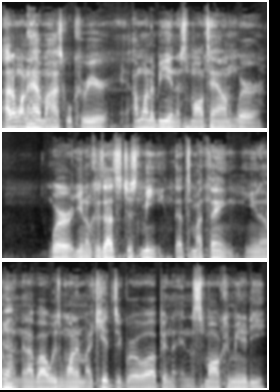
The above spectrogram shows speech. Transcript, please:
I don't want to have my high school career. I want to be in a small town where where you know because that's just me that's my thing you know Yeah. and, i've always wanted my kids to grow up in, in a small community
